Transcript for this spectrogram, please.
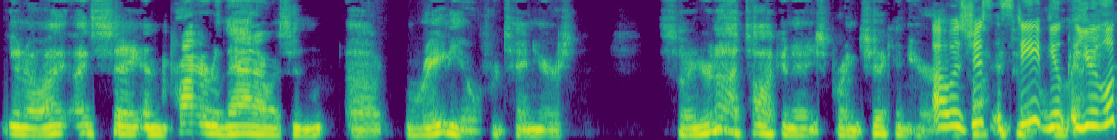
you know, I, I'd say, and prior to that, I was in uh, radio for 10 years. So you're not talking any spring chicken here. I was You're just Steve. You you look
